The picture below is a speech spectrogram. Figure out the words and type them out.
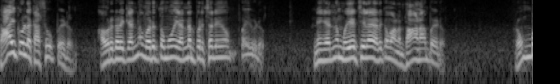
தாய்க்குள்ள கசப்பு போயிடும். அவர்களுக்கு என்ன வருத்தமோ என்ன பிரச்சனையோ போய்விடும். நீங்கள் என்ன முயற்சியெலாம் எடுக்க வேணாம் தானாக போயிடும். ரொம்ப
